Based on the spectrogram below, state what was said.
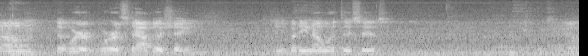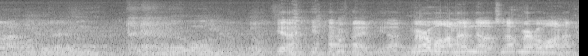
um, that we're, we're establishing. Anybody know what this is? Yeah, yeah, right, yeah. Marijuana, no, it's not marijuana.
